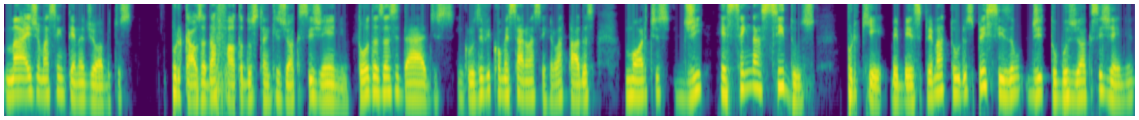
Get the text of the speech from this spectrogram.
mais de uma centena de óbitos por causa da falta dos tanques de oxigênio. Todas as idades, inclusive começaram a ser relatadas mortes de recém-nascidos, porque bebês prematuros precisam de tubos de oxigênio.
